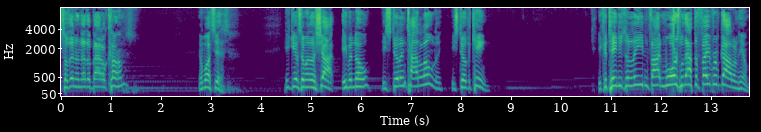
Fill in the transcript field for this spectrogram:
So then another battle comes. And watch this. He gives him another shot, even though he's still in title only, he's still the king. He continues to lead and fight in wars without the favor of God on him.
